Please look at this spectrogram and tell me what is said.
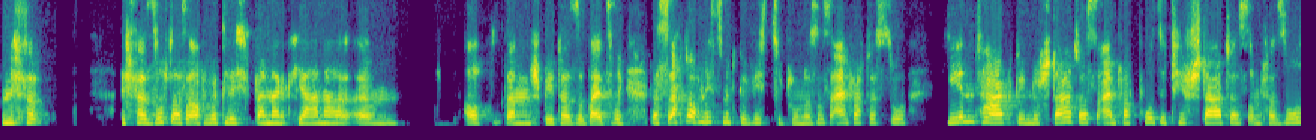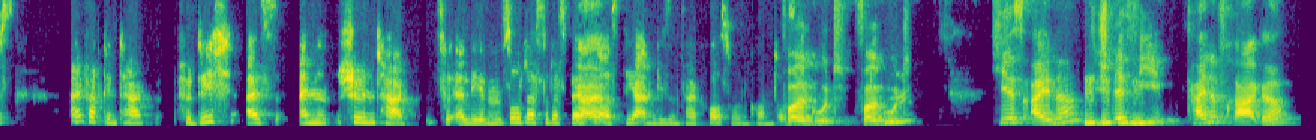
Und ich, ver ich versuche das auch wirklich bei einer Kiana ähm, auch dann später so beizubringen. Das hat auch nichts mit Gewicht zu tun. Das ist einfach, dass du jeden Tag, den du startest, einfach positiv startest und versuchst, einfach den Tag für dich als einen schönen Tag zu erleben, so dass du das Beste aus Geil. dir an diesem Tag rausholen konntest. Voll gut, voll gut. Mhm. Hier ist eine, die Steffi, keine Frage.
